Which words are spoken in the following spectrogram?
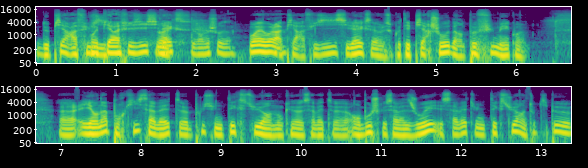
de pierre à fusil. Oui, pierre à fusil, silex, ce genre de choses. Ouais, voilà, Ouais. pierre à fusil, silex, euh, ce côté pierre chaude, un peu fumé, quoi. Euh, et il y en a pour qui ça va être euh, plus une texture, donc euh, ça va être euh, en bouche que ça va se jouer, et ça va être une texture un tout petit peu,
